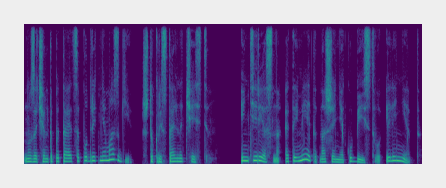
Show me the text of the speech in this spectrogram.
но зачем-то пытается пудрить мне мозги, что кристально честен. Интересно, это имеет отношение к убийству или нет?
